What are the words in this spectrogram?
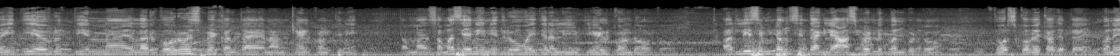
ವೈದ್ಯ ವೃತ್ತಿಯನ್ನು ಎಲ್ಲರೂ ಗೌರವಿಸ್ಬೇಕಂತ ನಾನು ಕೇಳ್ಕೊಳ್ತೀನಿ. ತಮ್ಮ ಸಮಸ್ಯೆ ಏನಿದ್ರು ವೈದ್ಯರಲ್ಲಿ ಹೇಳ್ಕೊಂಡು ಅರ್ಲಿ ಸಿಂಪ್ಟಮ್ಸ್ ಇದ್ದಾಗಲೇ ಹಾಸ್ಪಿಟ್ಲಿಗೆ ಬಂದ್ಬಿಟ್ಟು ತೋರಿಸ್ಕೋಬೇಕಾಗತ್ತೆ. ಕೊನೆ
